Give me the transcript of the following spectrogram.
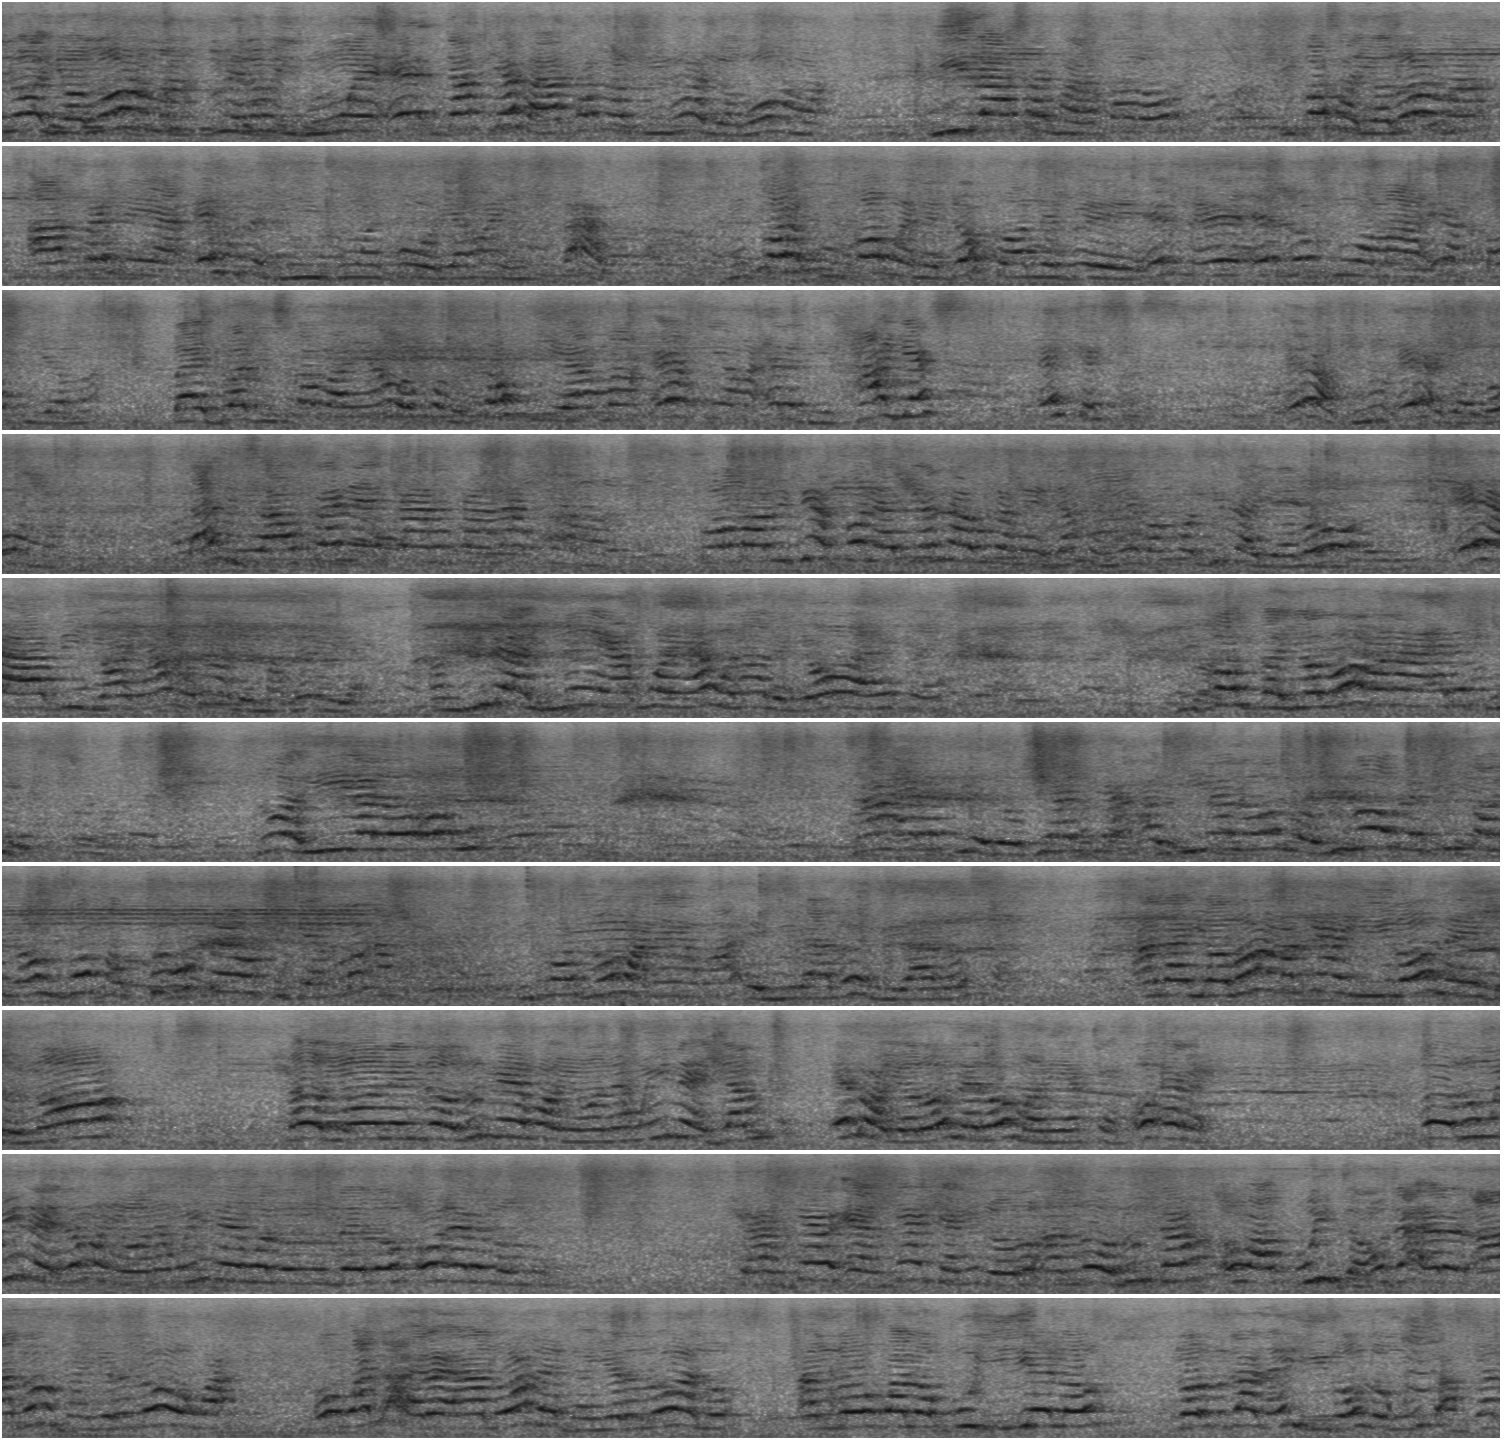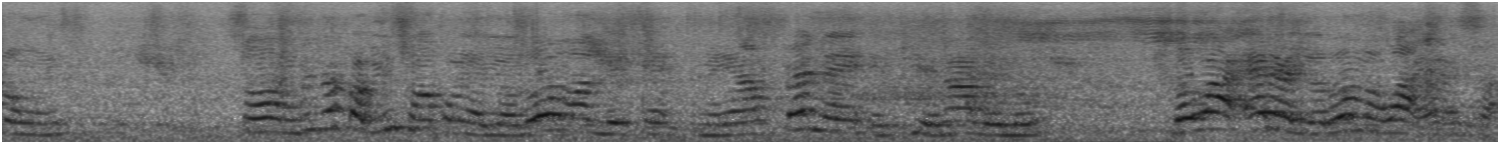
meloo yolooma melo mue e, dakiaka akanotino ayolooma irasa gbanakalo because ayolooma afeneya ehume biibue booyama instar nkowene doctor lebe elofuoma e, e eakopiyama by blood discover yawokomi topiyama eyakiyama ele the highest ekesis eyakunu eyayolooma that is afene kankanakama ọmọ bíi bí ẹ̀kọ́ náà ẹgbẹ́ náà rúkà náà ẹ̀dá kò ní ẹ̀kọ́ kọ́ yíra yọ̀ lọ́wọ́ ẹ̀ á bí yọ ìyàwó náà lè màlẹ́rìà àmìlẹ̀ ilé ẹ̀wọ̀ ìyàwó náà lè yọ ọ́ ẹ̀fẹ́ because the yọ̀ lọ́wọ́ náà ẹ̀rẹ́fìyè lọ yí ẹ lọ ọwọ́ náà ẹ̀rẹ́fìyè lọ bí ẹ̀jẹ̀ àyí ẹ lọ lọ yí lọ́wọ́ bẹ sí náà yọ ọgbọ́ kan pé ó fẹ́ òkú kẹ̀ mọ́ náà because lọ́wọ́ náà ẹ̀wọ̀ èyíra lọ èyíra lọ sàn àná yọ̀ lọ́wọ́ náà kẹ́ lelo lu ne bo yo ne wi ne jam e lo yo lo lelo ma ni ke o ere lo lu wi ne jam yo ne wi ne wo lo lu lelo o ere lo lu ka ke e ke ke ni lo lo an lo lu da o wa ku i da o da ere an lo ga yere lo wa o wa da ere an lo le ga yere lo lo an lo wa lo bu yiye lo lo lu da ne yi lo lo wi sa fe lo wi so nbi na ko bi so ko me yo lo ma le ke me ya fe ne e pi e na lo lo wa ere yo ma wa ere sa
